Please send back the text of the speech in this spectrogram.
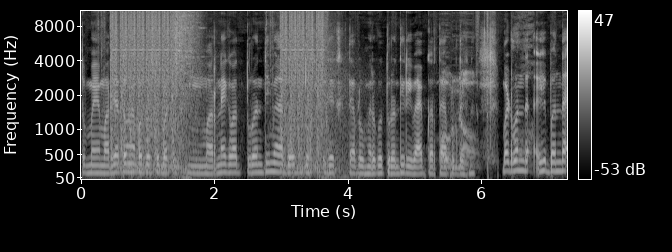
तो मैं मर जाता हूँ यहाँ पर दोस्तों, बट मरने के बाद तुरंत ही मेरा दोस्त देख सकते हैं आप लोग, मेरे को तुरंत ही रिवाइव करता है आप लोग देखना। बट बंदा, ये बंदा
